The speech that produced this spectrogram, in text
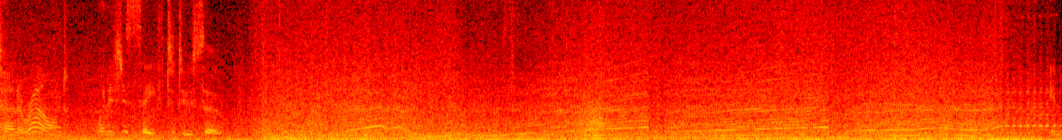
Turn around when it is safe to do so. In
